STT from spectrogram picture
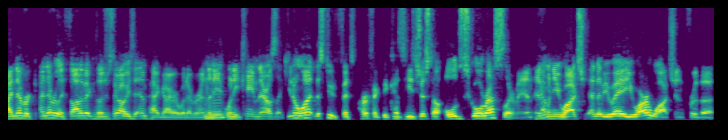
I never I never really thought of it because I was just like, oh, he's an Impact guy or whatever. And then he, Mhm. when he came there, I was like, you know what, this dude fits perfect because he's just an old school wrestler, man. And Yep. when you watch NWA, you are watching for the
